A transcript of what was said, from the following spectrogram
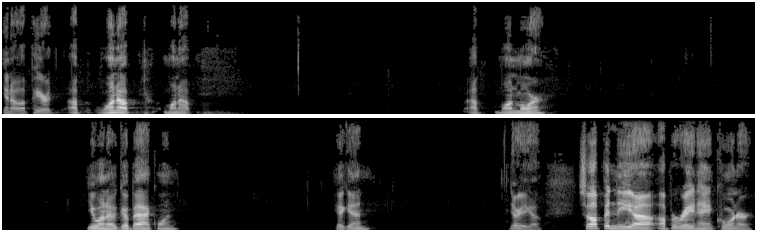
You know, up here, up one up, one up, up one more. You want to go back one? Again? There you go. So up in the uh, upper right-hand corner,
